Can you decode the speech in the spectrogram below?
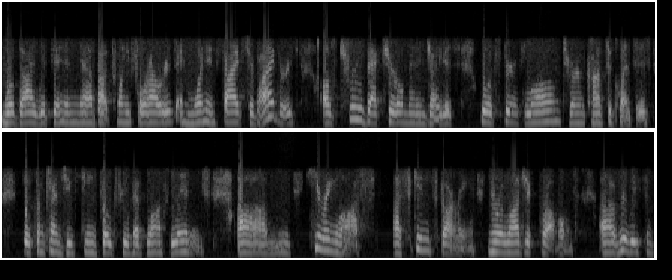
will die within uh, about 24 hours, and one in five survivors of true bacterial meningitis will experience long term consequences. So sometimes you've seen folks who have lost limbs, um, hearing loss, uh, skin scarring, neurologic problems uh, really some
